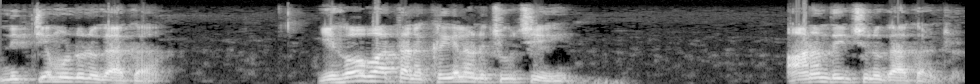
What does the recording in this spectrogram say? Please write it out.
నిత్యముండునుగాక యహోవా తన క్రియలను చూచి ఆనందించునుగాక అంటాడు.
